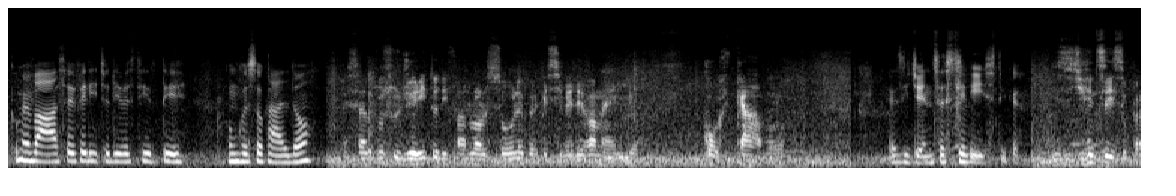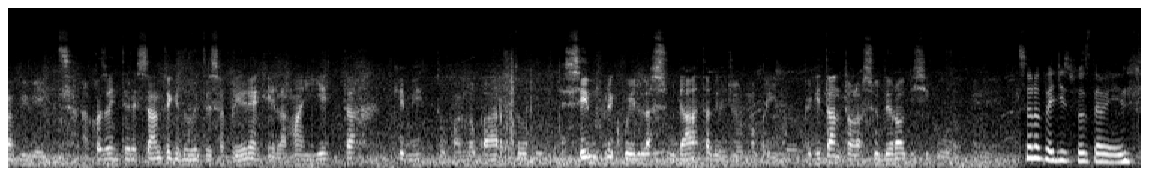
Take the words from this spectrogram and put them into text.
Come va? Sei felice di vestirti con questo caldo? È stato suggerito di farlo al sole perché si vedeva meglio. Col cavolo. Esigenze stilistiche. Esigenze di sopravvivenza. La cosa interessante che dovete sapere è che la maglietta che metto quando parto è sempre quella sudata del giorno prima. Perché tanto la suderò di sicuro. Quindi Solo per gli spostamenti.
